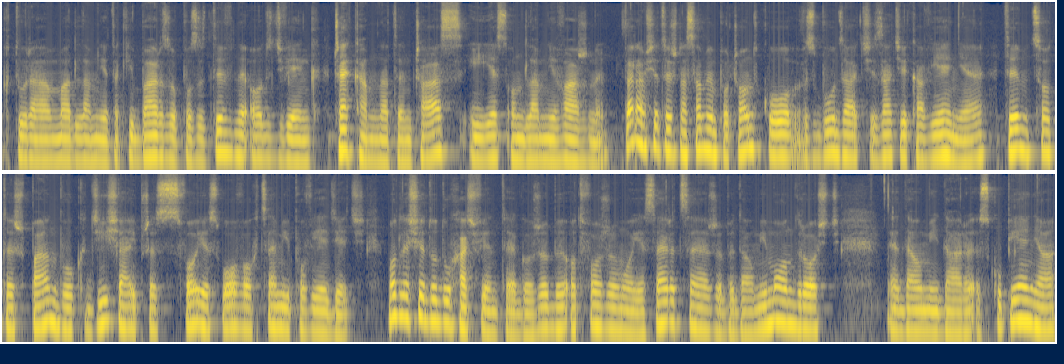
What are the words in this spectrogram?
która ma dla mnie taki bardzo pozytywny oddźwięk. Czekam na ten czas i jest on dla mnie ważny. Staram się też na samym początku wzbudzać zaciekawienie tym, co też Pan Bóg dzisiaj przez swoje słowo chce mi powiedzieć. Modlę się do Ducha Świętego, żeby otworzył moje serce, żeby dał mi mądrość, dał mi dar skupienia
